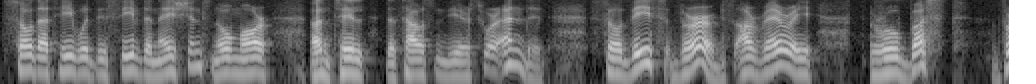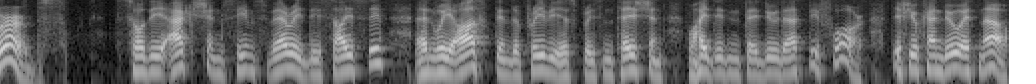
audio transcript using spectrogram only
so that he would deceive the nations no more until the thousand years were ended. So these verbs are very robust verbs. So the action seems very decisive, and we asked in the previous presentation, why didn't they do that before? If you can do it now,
